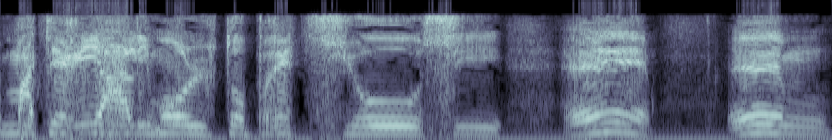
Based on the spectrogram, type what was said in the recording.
materiali molto preziosi, eh? Ehm,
